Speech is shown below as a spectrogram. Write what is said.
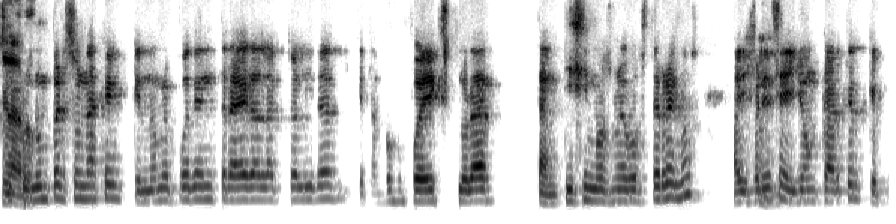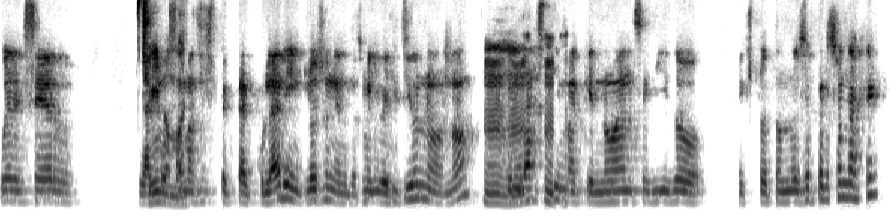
con un personaje que no me pueden traer a la actualidad y que tampoco puede explorar tantísimos nuevos terrenos, a diferencia de John Carter, que puede ser la cosa más espectacular, incluso en el 2021, ¿no? Qué lástima que no han seguido explotando ese personaje,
